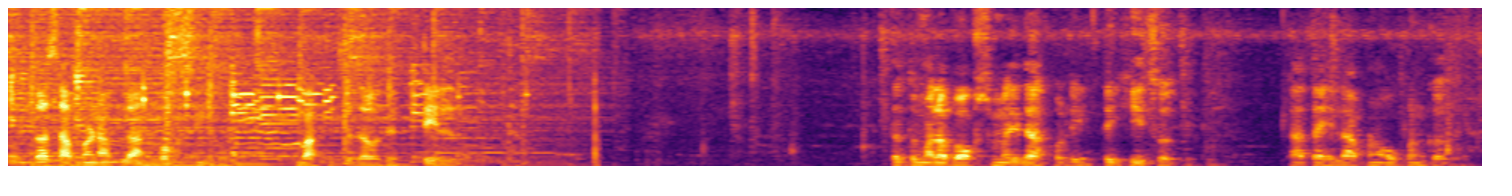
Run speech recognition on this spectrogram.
तुर्तास आपण आपलं अनबॉक्सिंग करू. बाकीचं जाऊ दे तेल तर तुम्हाला बॉक्समध्ये दाखवली ते हीच होती ती. तर आता हिला आपण ओपन करूया.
